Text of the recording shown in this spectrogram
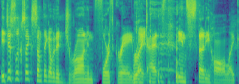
it just looks like something i would have drawn in fourth grade Right. like at, in study hall like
